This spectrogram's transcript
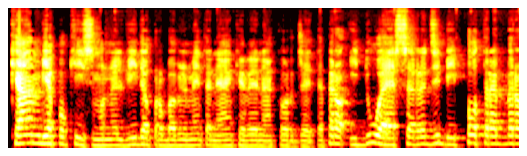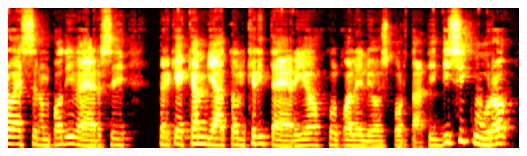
cambia pochissimo nel video probabilmente neanche ve ne accorgete però i due sRGB potrebbero essere un po' diversi perché è cambiato il criterio col quale li ho esportati. Di sicuro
